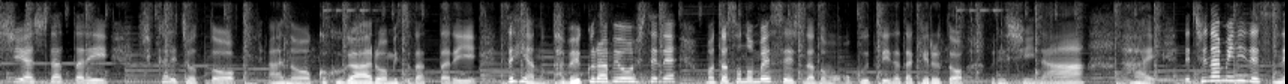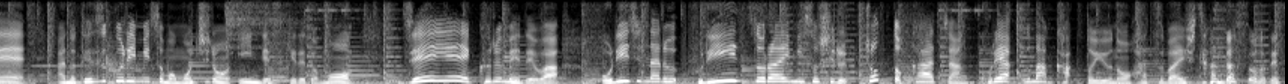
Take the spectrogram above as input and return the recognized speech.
しい味だったりしっかりちょっとあのコクがあるお味噌だったりぜひあの食べ比べをしてねまたそのメッセージなども送っていただけると嬉しいな、はい、でちなみにですねあの手作り味噌ももちろんいいんですけれども JA 久留米ではオリジナルフリーズドライ味噌汁ちょっと母ちゃんこりゃうまかというのを発売したんだそうです。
